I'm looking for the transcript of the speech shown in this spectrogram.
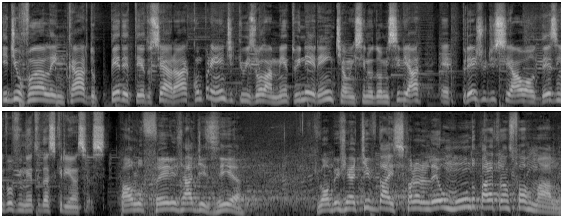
E Dilvan Alencar, do PDT do Ceará, compreende que o isolamento inerente ao ensino domiciliar é prejudicial ao desenvolvimento das crianças. Paulo Freire já dizia o objetivo da escola era ler o mundo para transformá-lo.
